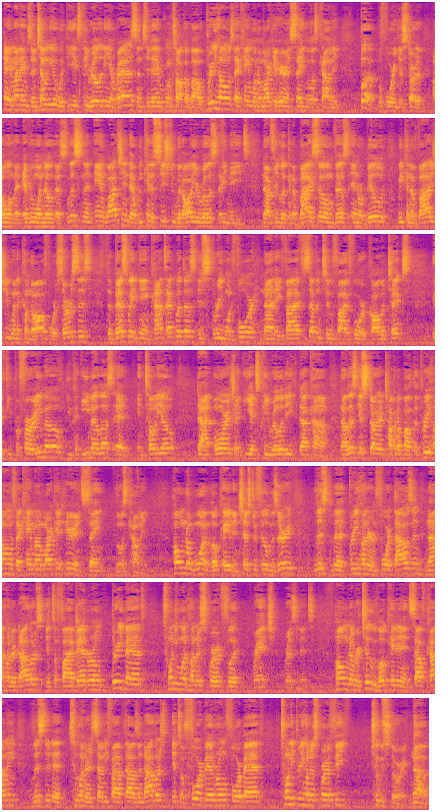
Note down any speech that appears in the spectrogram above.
Hey, my name is Antonio with eXp Realty and RAS, and today we're going to talk about three homes that came on the market here in St. Louis County. But before we get started, I want to let everyone know that's listening and watching that we can assist you with all your real estate needs. Now, if you're looking to buy, sell, invest, and or build, we can advise you when it comes to all four services. The best way to get in contact with us is 314-985-7254. Call or text. If you prefer email, you can email us at Antonio orange at exprealty.com. Now let's get started talking about the three homes that came on the market here in St. Louis County. Home number one, located in Chesterfield, Missouri, listed at $304,900. It's a five bedroom, three bath, 2,100 square foot ranch residence. Home number two, located in South County, listed at $275,000. It's a four bedroom, four bath, 2,300 square feet, two story. Now,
